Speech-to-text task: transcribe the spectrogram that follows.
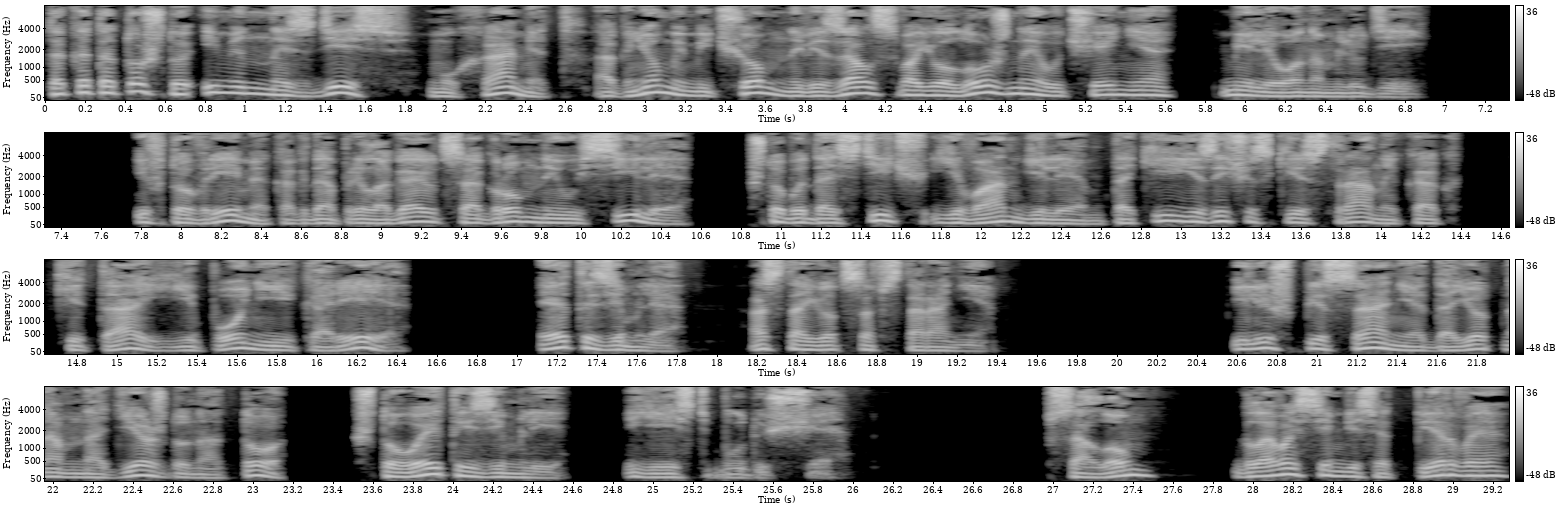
так это то, что именно здесь Мухаммед огнем и мечом навязал свое ложное учение миллионам людей. И в то время, когда прилагаются огромные усилия чтобы достичь Евангелием такие языческие страны, как Китай, Япония и Корея, эта земля остается в стороне. И лишь Писание дает нам надежду на то, что у этой земли есть будущее. Псалом, глава 71,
